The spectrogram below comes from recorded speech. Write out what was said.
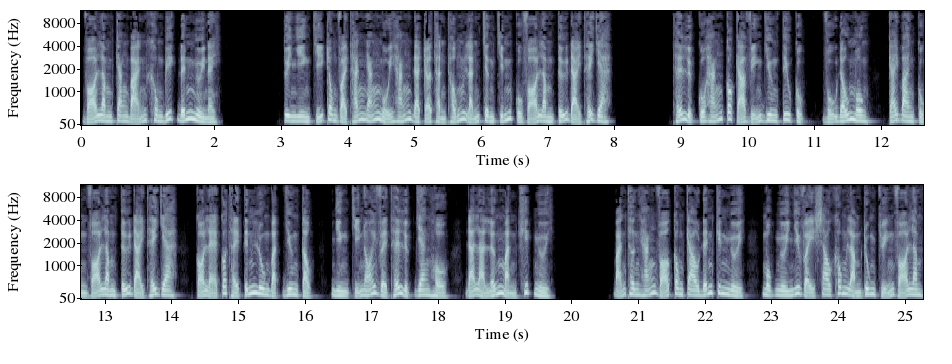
Võ Lâm căn bản không biết đến người này. Tuy nhiên chỉ trong vài tháng ngắn ngủi hắn đã trở thành thống lãnh chân chính của Võ Lâm tứ đại thế gia. Thế lực của hắn có cả Viễn Dương Tiêu Cục, Vũ Đấu Môn, cái bang cùng Võ Lâm tứ đại thế gia, có lẽ có thể tính luôn Bạch Dương tộc, nhưng chỉ nói về thế lực giang hồ, đã là lớn mạnh khiếp người. Bản thân hắn võ công cao đến kinh người, một người như vậy sao không làm rung chuyển võ lâm?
